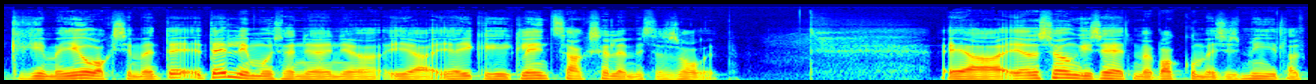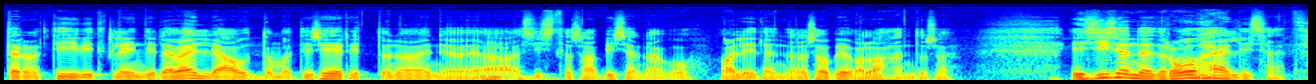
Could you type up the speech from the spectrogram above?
ikkagi me jõuaksime te-, tellimuseni, on ju, ja, ja ikkagi klient saaks selle, mis ta soovib ja, ja see ongi see, et me pakume siis mingid alternatiivid kliendile välja mhm. automatiseerituna, on ju, ja mm. siis ta saab ise nagu valida endale sobiva lahenduse. ja siis on need rohelised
